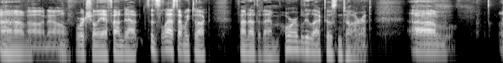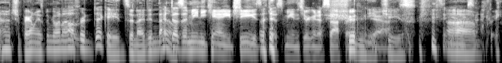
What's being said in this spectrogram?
Um, oh no. Unfortunately, I found out since the last time we talked, I found out that I'm horribly lactose intolerant. Um, which apparently has been going on for decades, and I didn't Oh. That know. doesn't mean you can't eat cheese. It just means you're going to suffer. Shouldn't eat cheese. yeah, Um, exactly.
